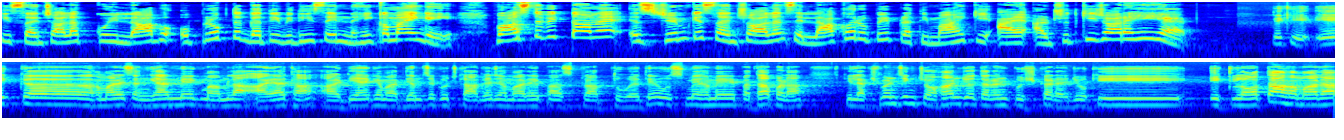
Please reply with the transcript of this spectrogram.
कि संचालक कोई लाभ उपरोक्त गतिविधि से नहीं कमाएँगे। वास्तविकता में इस जिम के संचालन से लाखों रुपये प्रतिमाह की आय अर्जित की जा रही है। देखिए एक आ, हमारे संज्ञान में एक मामला आया था। आरटीआई के माध्यम से कुछ कागज़ हमारे पास प्राप्त हुए थे। उसमें हमें पता पड़ा कि लक्ष्मण सिंह चौहान जो तरण पुष्कर है जो कि इकलौता हमारा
